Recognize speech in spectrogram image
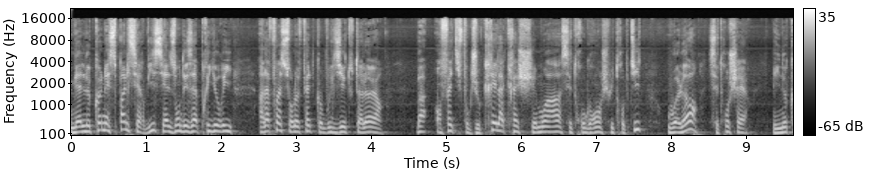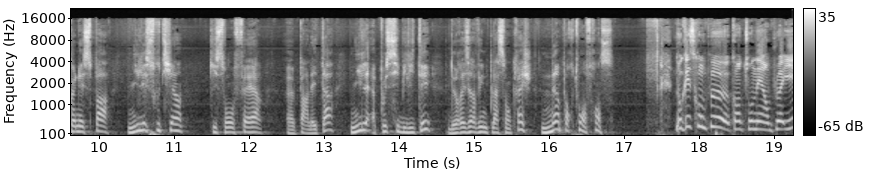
mais elles ne connaissent pas le service et elles ont des a priori à la fois sur le fait, comme vous le disiez tout à l'heure, bah, en fait, il faut que je crée la crèche chez moi, c'est trop grand, je suis trop petite, ou alors c'est trop cher. Mais ils ne connaissent pas ni les soutiens qui sont offerts euh, par l'État, ni la possibilité de réserver une place en crèche n'importe où en France. Donc est-ce qu'on peut, quand on est employé,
